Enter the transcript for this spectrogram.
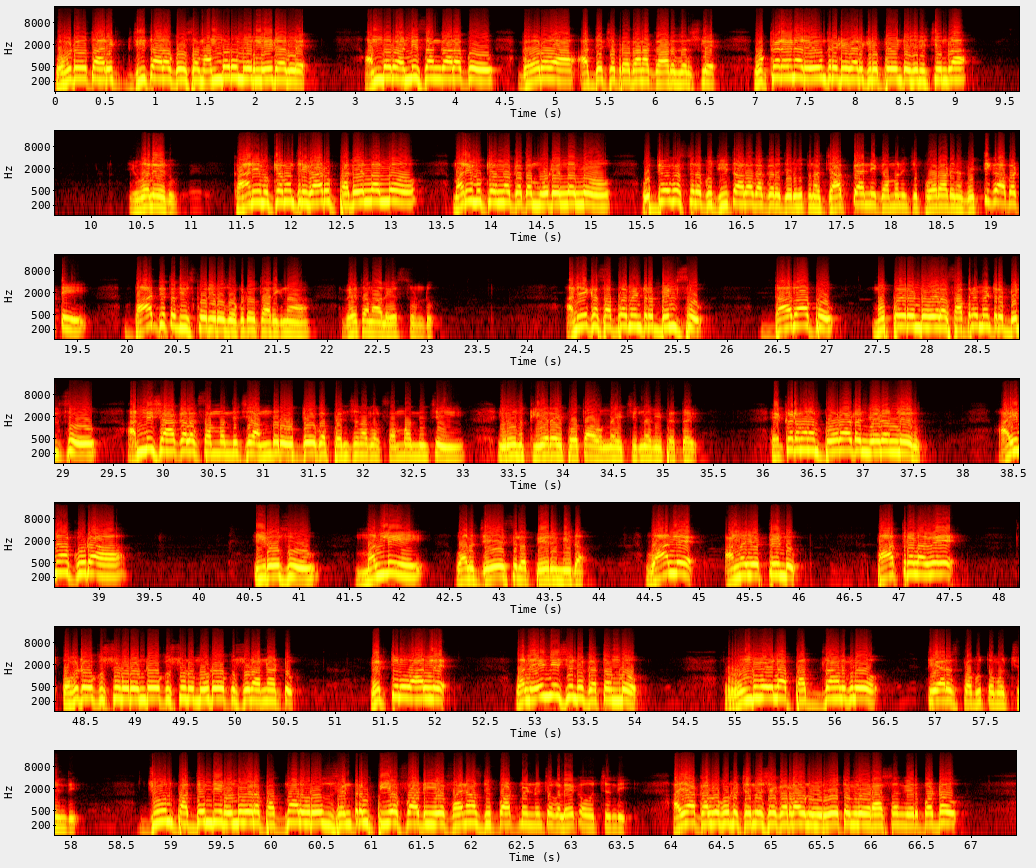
ఒకటవ తారీఖు జీతాల కోసం అందరూ మీరు లీడర్లే. అందరూ అన్ని సంఘాలకు గౌరవ అధ్యక్ష ప్రధాన కార్యదర్శులే. ఒక్కరైనా రేవంత్ రెడ్డి గారికి రిప్రజెంటేషన్ ఇచ్చిండ్రా? ఇవ్వలేదు. కానీ ముఖ్యమంత్రి గారు పదేళ్ళలో మరి ముఖ్యంగా గత మూడేళ్ళలో ఉద్యోగస్తులకు జీతాల దగ్గర జరుగుతున్న జాప్యాన్ని గమనించి పోరాడిన వ్యక్తి కాబట్టి బాధ్యత తీసుకొని ఈరోజు ఒకటో తారీఖున వేతనాలు వేస్తుండు. అనేక సప్లిమెంటరీ బిల్స్ దాదాపు ముప్పై రెండు వేల సప్లిమెంటరీ బిల్స్ అన్ని శాఖలకు సంబంధించి అందరూ ఉద్యోగ పెన్షనర్లకు సంబంధించి ఈరోజు క్లియర్ అయిపోతూ ఉన్నాయి చిన్నవి పెద్దవి. ఎక్కడ మనం పోరాటం చేయడం లేదు. అయినా కూడా ఈరోజు మళ్ళీ వాళ్ళు జేఏసీల పేరు మీద వాళ్ళే అన్న చెప్పిండు. పాత్రలు అవే ఒకటో కృష్ణుడు రెండో కృష్ణుడు మూడో కృష్ణుడు అన్నట్టు. వ్యక్తులు వాళ్ళే. వాళ్ళు ఏం చేసిండ్రు గతంలో? రెండు వేల పద్నాలుగులో టీఆర్ఎస్ ప్రభుత్వం వచ్చింది. జూన్ పద్దెనిమిది రెండు వేల పద్నాలుగు రోజు సెంట్రల్ పిఎఫ్ఆర్డిఏ ఫైనాన్స్ డిపార్ట్మెంట్ నుంచి ఒక లేఖ వచ్చింది. అయ్యా కల్వకుంట్ల చంద్రశేఖరరావు నువ్వు ఇరవై తొమ్మిదో రాష్ట్రంగా ఏర్పడ్డావు.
